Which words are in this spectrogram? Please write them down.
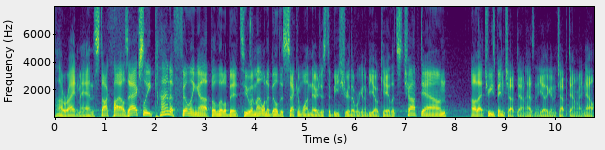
Alright, man. The stockpile's actually kind of filling up a little bit, too. I might want to build a second one there just to be sure that we're going to be okay. Let's chop down... Oh, that tree's been chopped down, hasn't it? Yeah, they're going to chop it down right now.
